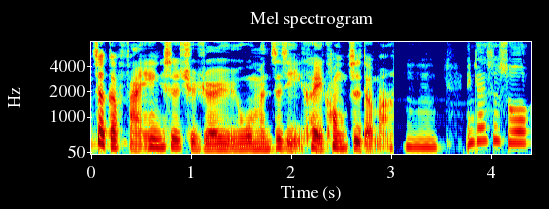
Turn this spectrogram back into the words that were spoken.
这个反应是取决于我们自己可以控制的吗？嗯，应该是说，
